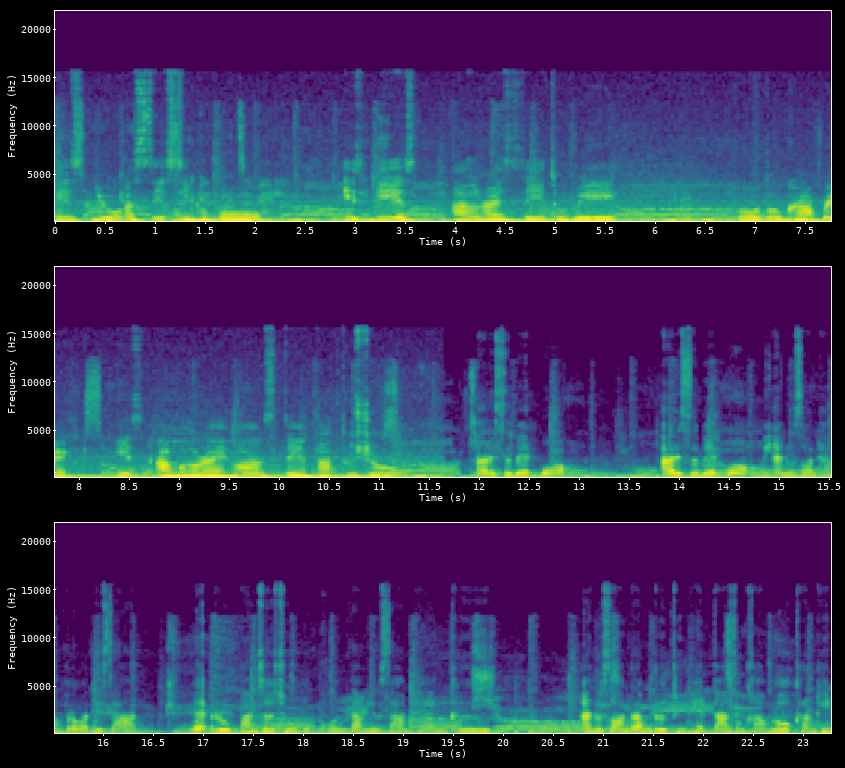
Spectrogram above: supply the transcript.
Is you assist Singapore? It is unlikely to be photographic. is a Merion status to show. อาริสเบตวอล์กอาริสเบตวอล์กมีอนุสรณ์ทางประวัติศาสตร์ และรูปปั้นเชิดชูบุคคลตั้งอยู่ 3 แห่งคือ อนุสรณ์รำลึกถึงเหตุการณ์สงครามโลกครั้งที่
